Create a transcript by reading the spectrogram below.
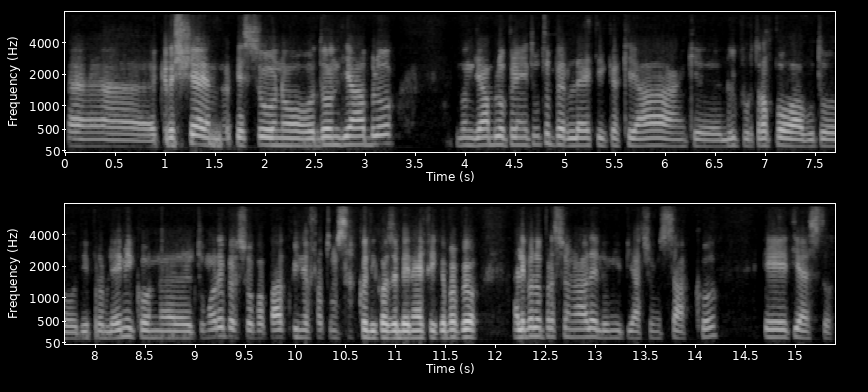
eh, crescendo, che sono Don Diablo Don Diablo prima di tutto per l'etica che ha, anche lui purtroppo ha avuto dei problemi con eh, il tumore per suo papà, quindi ha fatto un sacco di cose benefiche, proprio a livello personale lui mi piace un sacco. E Tiesto,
